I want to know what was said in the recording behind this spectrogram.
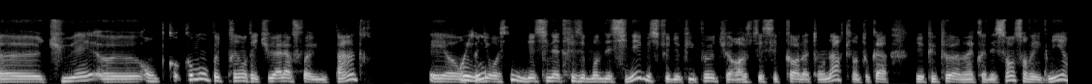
euh, tu es, euh, on- comment on peut te présenter? Tu es à la fois une peintre et euh, on Oui. peut dire aussi une dessinatrice de bande dessinée, puisque depuis peu tu as rajouté cette corde à ton arc. En tout cas, depuis peu à ma connaissance, on va y venir.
